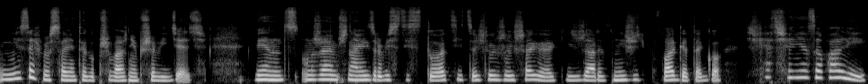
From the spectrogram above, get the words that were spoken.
Nie jesteśmy w stanie tego przeważnie przewidzieć. Więc możemy przynajmniej zrobić z tej sytuacji coś lżejszego, jakiś żart, zmniejszyć powagę tego. Świat się nie zawali.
